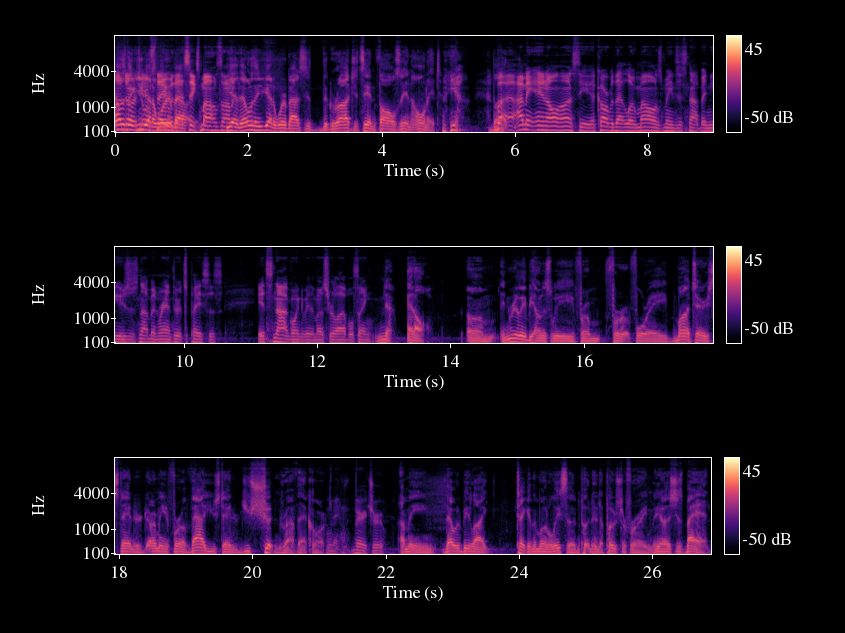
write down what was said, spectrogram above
Odds only thing you got to worry about six miles on Yeah, it. the only thing you got to worry about is the garage it's in falls in on it. Yeah. But, I mean, in all honesty, a car with that low miles means it's not been used, it's not been ran through its paces. It's not going to be the most reliable thing. No, at all. Um, and really, to be honest with you, from for for a monetary standard, I mean, for a value standard, you shouldn't drive that car. Yeah, Very true. I mean, that would be like taking the Mona Lisa and putting it in a poster frame. You know, it's just bad.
